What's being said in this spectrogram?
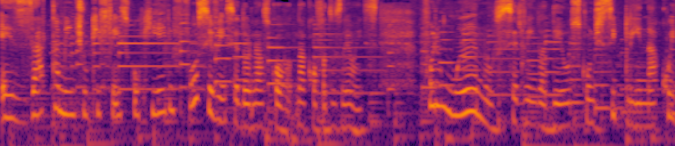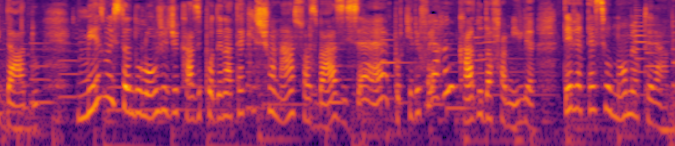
é exatamente o que fez com que ele fosse vencedor nas co na cova dos leões. Foram anos servindo a Deus com disciplina, cuidado, mesmo estando longe de casa e podendo até questionar suas bases. É, porque ele foi arrancado da família, teve até seu nome alterado.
